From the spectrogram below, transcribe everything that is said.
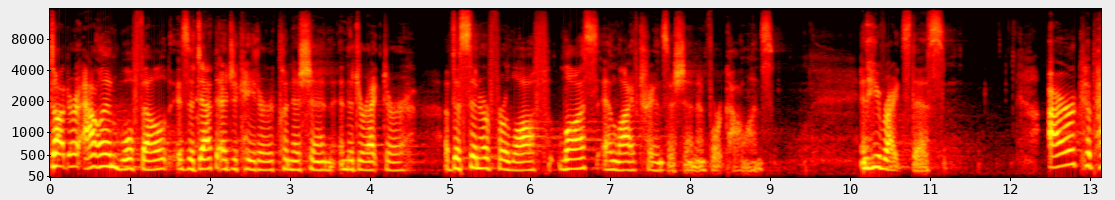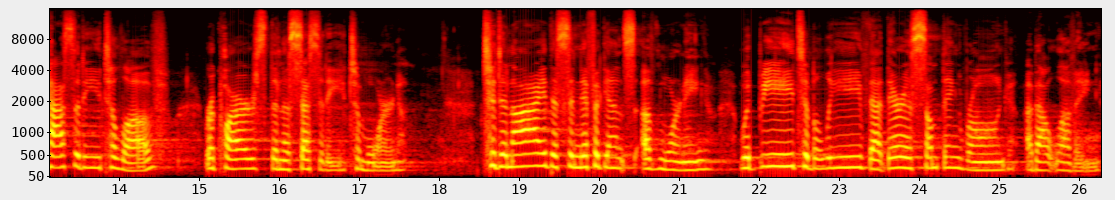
Dr. Alan Wolfelt is a death educator, clinician, and the director of the Center for Loss and Life Transition in Fort Collins. And he writes this Our capacity to love requires the necessity to mourn. To deny the significance of mourning would be to believe that there is something wrong about loving.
